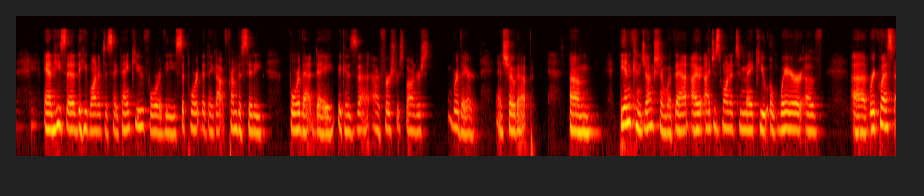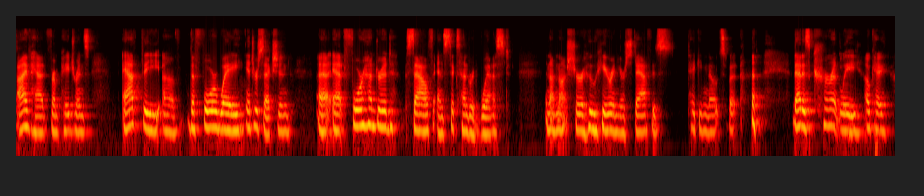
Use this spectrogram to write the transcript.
And he said that he wanted to say thank you for the support that they got from the city for that day because uh, our first responders were there and showed up. Um, in conjunction with that, I, I just wanted to make you aware of a request I've had from patrons at the, uh, the four-way intersection uh, at 400 South and 600 West. And I'm not sure who here in your staff is taking notes, but that is currently, okay.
